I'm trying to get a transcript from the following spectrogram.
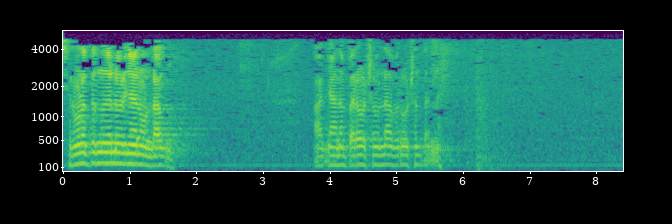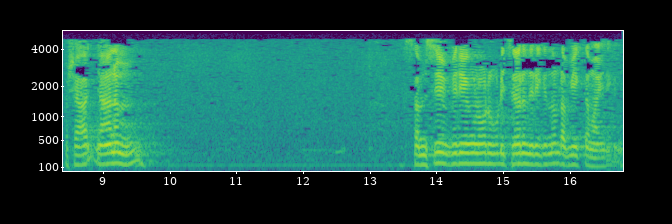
ശ്രവണത്തിൽ നിന്ന് തന്നെ ഒരു ജ്ഞാനം ഉണ്ടാകും. ആ ജ്ഞാനം പരോക്ഷമല്ല അപരോക്ഷം തന്നെ. പക്ഷെ ആ ജ്ഞാനം സംശയവിപര്യങ്ങളോടുകൂടി ചേർന്നിരിക്കുന്നുണ്ട് അവ്യക്തമായിരിക്കുന്നു.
